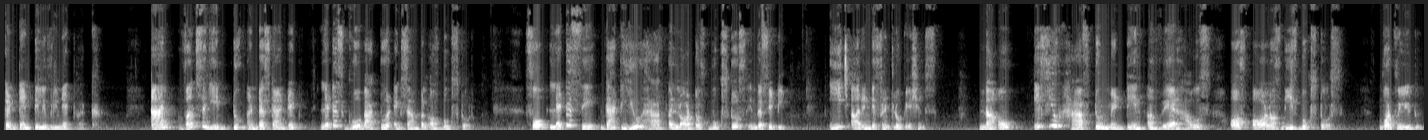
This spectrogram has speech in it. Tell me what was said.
Content Delivery Network. And once again, to understand it, let us go back to our example of bookstore. So let us say that you have a lot of bookstores in the city. Each are in different locations. Now, if you have to maintain a warehouse of all of these bookstores, what will you do?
